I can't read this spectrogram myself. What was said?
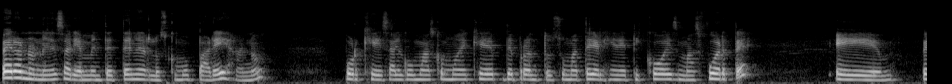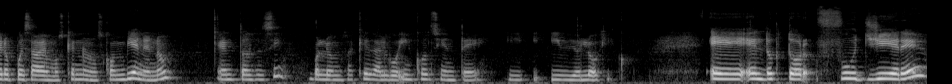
pero no necesariamente tenerlos como pareja, ¿no? Porque es algo más como de que de pronto su material genético es más fuerte, eh, pero pues sabemos que no nos conviene, ¿no? Entonces sí, volvemos a que es algo inconsciente y, biológico. Eh, el doctor Fugere,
